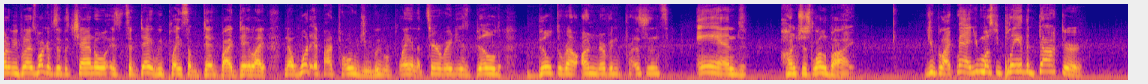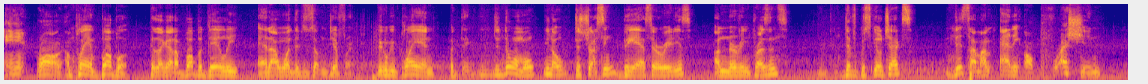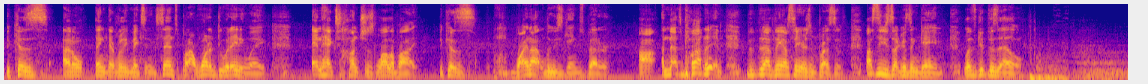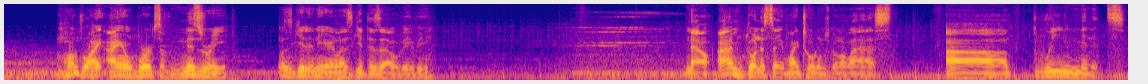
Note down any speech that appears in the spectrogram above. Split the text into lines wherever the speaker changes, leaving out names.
What up, you players? Welcome to the channel. Is today we play some Dead by Daylight. Now, what if I told you we were playing a Terror Radius build built around Unnerving Presence and Huntress Lullaby? You'd be like, man, you must be playing the Doctor. And wrong. I'm playing Bubba because I got a Bubba daily and I wanted to do something different. We're gonna be playing, but the, the normal, you know, distressing, big ass Terror Radius, Unnerving Presence, difficult skill checks. This time I'm adding oppression because I don't think that really makes any sense, but I want to do it anyway. And Hex Huntress Lullaby because why not lose games better? Uh, and that's about it. Nothing else here is impressive. I'll see you suckers in game. Let's get this L. Right, Iron Works of Misery. Let's get in here and let's get this L, baby. Now, I'm going to say my totem's going to last uh, three minutes.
